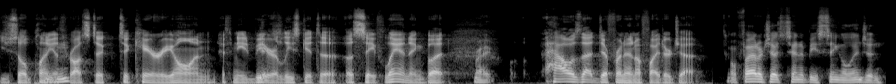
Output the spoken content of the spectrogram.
you still have plenty mm-hmm. of thrust to, to carry on if need be, yes. or at least get to a safe landing. But right. how is that different in a fighter jet? Well, fighter jets tend to be single engine.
